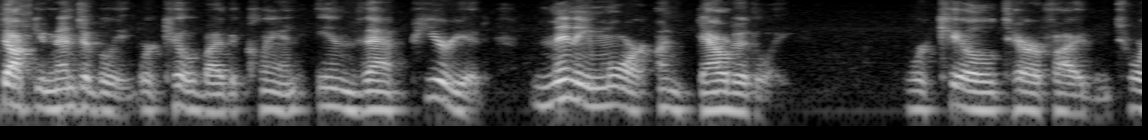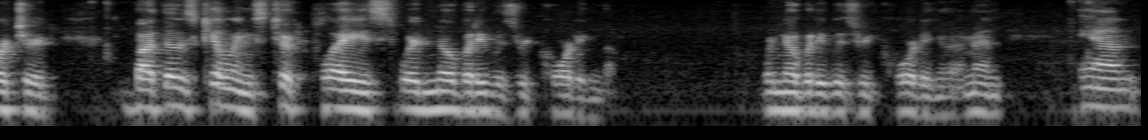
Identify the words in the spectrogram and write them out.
documentably were killed by the Klan in that period. Many more, undoubtedly, were killed, terrified, and tortured. But those killings took place where nobody was recording them, where nobody was recording them. And and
